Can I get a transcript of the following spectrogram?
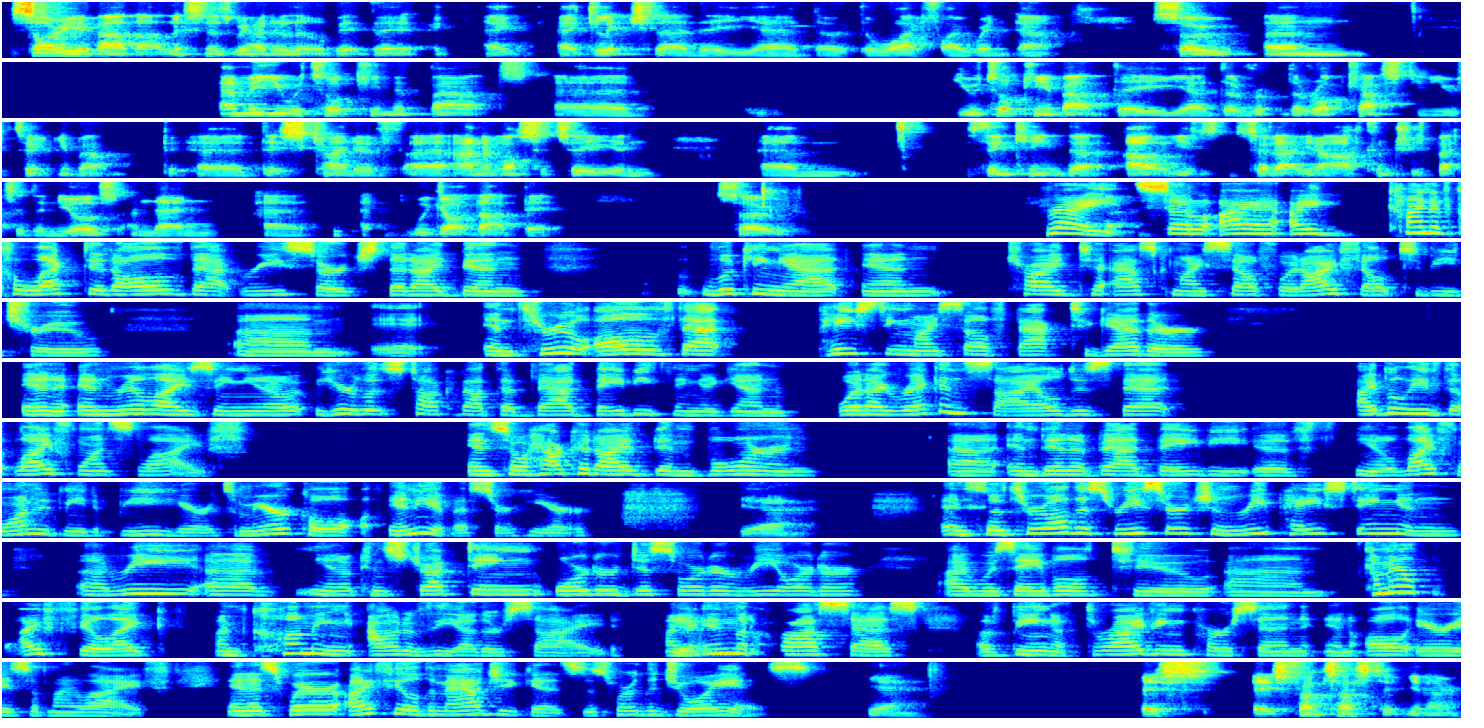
Sorry about that, listeners. We had a little bit of a, a, a glitch there. The, uh, the, the Wi-Fi went down. So um, Emma, you were talking about uh, you were talking about the uh, the the Robcast, and you were talking about uh, this kind of uh, animosity and um, thinking that our, you said that you know our country's better than yours, and then uh, we got that bit. So, right. So I I kind of collected all of that research that I'd been looking at and tried to ask myself what I felt to be true. Um, and through all of that pasting myself back together and, and realizing, you know, here, let's talk about the bad baby thing again. What I reconciled is that I believe that life wants life. And so, how could I have been born uh, and been a bad baby if, you know, life wanted me to be here? It's a miracle any of us are here. Yeah. And so, through all this research and repasting and uh, re, uh, you know, constructing order, disorder, reorder, I was able to um, come out. I feel like I'm coming out of the other side. I'm yeah. in the process of being a thriving person in all areas of my life. And it's where I feel the magic is, is where the joy is. Yeah. it's it's fantastic. You know,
